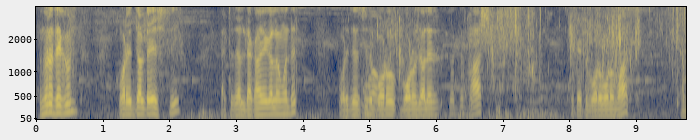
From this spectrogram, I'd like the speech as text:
বন্ধুরা দেখুন পরের জালটা এসছি। একটা জাল দেখা হয়ে গেল আমাদের। পরের যে ছিল বড় বড় জলের ফাঁস এটা একটু বড় বড় মাছ। এখন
